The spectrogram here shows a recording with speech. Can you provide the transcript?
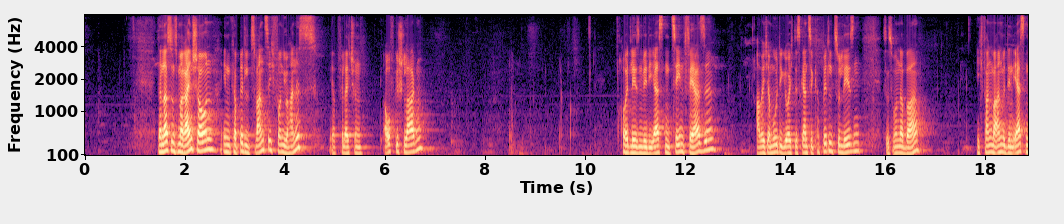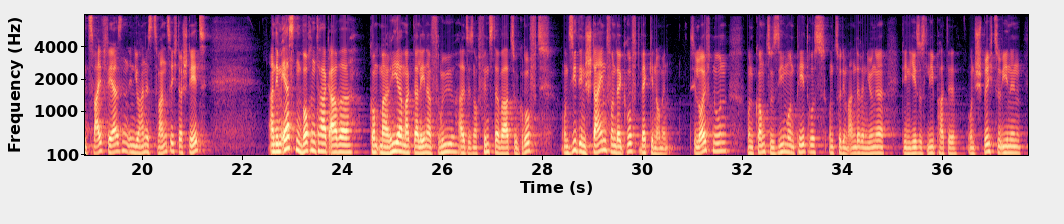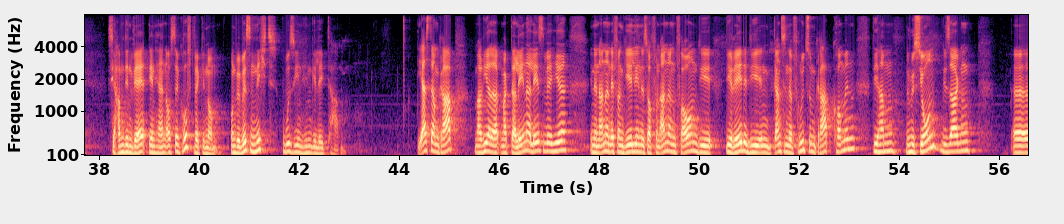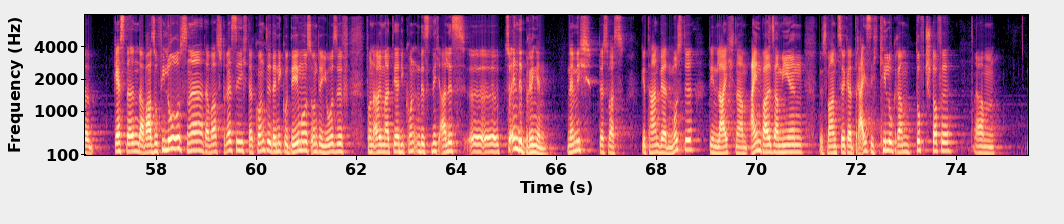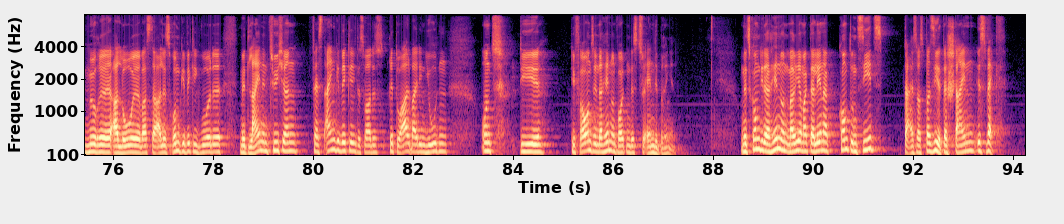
Dann lasst uns mal reinschauen in Kapitel 20 von Johannes. Ihr habt vielleicht schon aufgeschlagen. Heute lesen wir die ersten zehn Verse, aber ich ermutige euch, das ganze Kapitel zu lesen. Es ist wunderbar. Ich fange mal an mit den ersten zwei Versen in Johannes 20. Da steht, an dem ersten Wochentag aber kommt Maria Magdalena früh, als es noch finster war, zur Gruft und sieht den Stein von der Gruft weggenommen. Sie läuft nun und kommt zu Simon Petrus und zu dem anderen Jünger, den Jesus lieb hatte, und spricht zu ihnen, sie haben den, den Herrn aus der Gruft weggenommen und wir wissen nicht, wo sie ihn hingelegt haben. Die erste am Grab, Maria Magdalena, lesen wir hier. In den anderen Evangelien ist auch von anderen Frauen die, die Rede, die in, ganz in der Früh zum Grab kommen. Die haben eine Mission, die sagen, äh, gestern, da war so viel los, ne? da war es stressig, da konnte der Nikodemus und der Josef von Arimathea, die konnten das nicht alles äh, zu Ende bringen. Nämlich das, was getan werden musste, den Leichnam einbalsamieren. Das waren circa 30 Kilogramm Duftstoffe, ähm, Myrrhe, Aloe, was da alles rumgewickelt wurde, mit Leinentüchern fest eingewickelt. Das war das Ritual bei den Juden. Und die, die Frauen sind dahin und wollten das zu Ende bringen. Und jetzt kommen die dahin und Maria Magdalena kommt und sieht, da ist was passiert. Der Stein ist weg.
